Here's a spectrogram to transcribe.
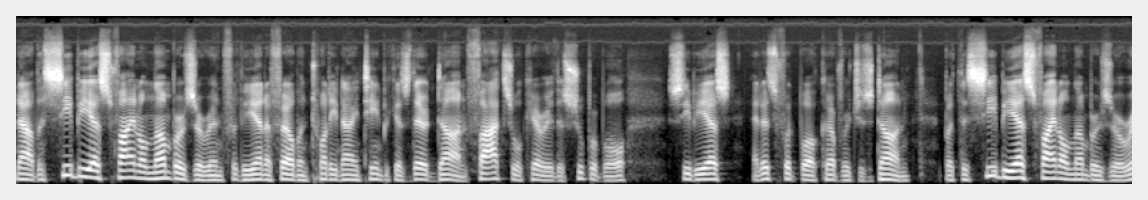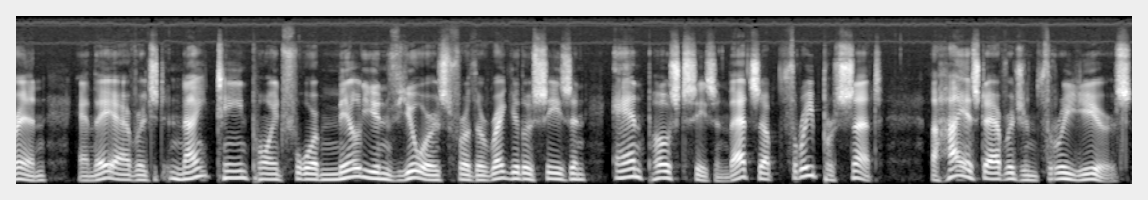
Now, the CBS final numbers are in for the NFL in 2019 because they're done. Fox will carry the Super Bowl. CBS and its football coverage is done. But the CBS final numbers are in, and they averaged 19.4 million viewers for the regular season and postseason. That's up 3%, the highest average in three years.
